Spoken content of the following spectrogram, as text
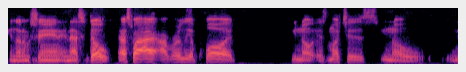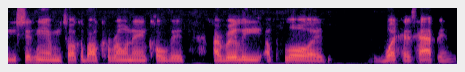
You know what I'm saying? And that's dope. That's why I, I really applaud. You know, as much as you know, we sit here and we talk about Corona and COVID. I really applaud what has happened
